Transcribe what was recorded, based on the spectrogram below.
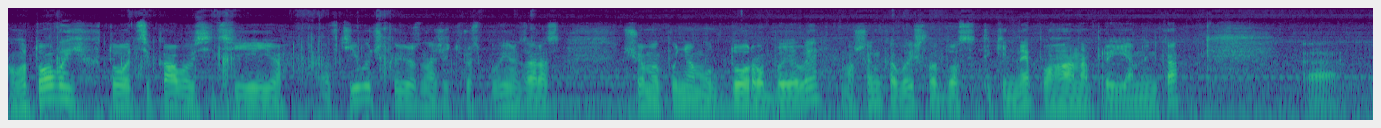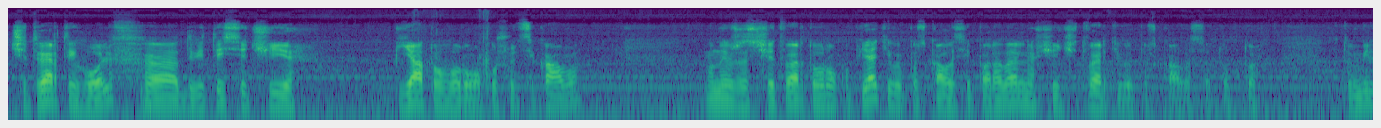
готовий. Хто цікавився цією автівочкою, значить розповім зараз, що ми по ньому доробили. Машинка вийшла досить таки непогана, приємненька. Е, Четвертий гольф е, 2005 року, що цікаво. Вони вже з четвертого року п'яті випускалися і паралельно ще й четверті випускалися. Тобто автомобіль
